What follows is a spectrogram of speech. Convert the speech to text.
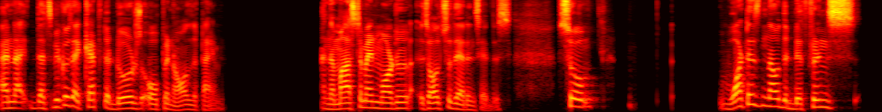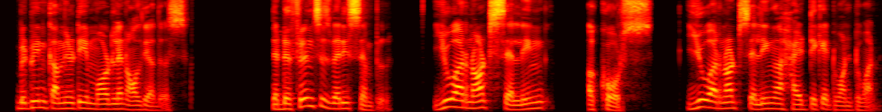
And I, that's because i kept the doors open all the time and the mastermind model is also there inside this. So what is now the difference between community model and all the others? The difference is very simple. You are not selling a course. You are not selling a high ticket one to one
